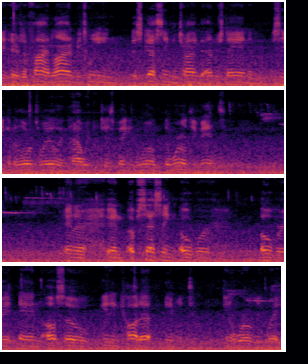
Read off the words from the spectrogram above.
it, there's a fine line between discussing and trying to understand and seeking the Lord's will and how we participate in the world, the world's events and uh, and obsessing over over it and also getting caught up in it in a worldly way.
